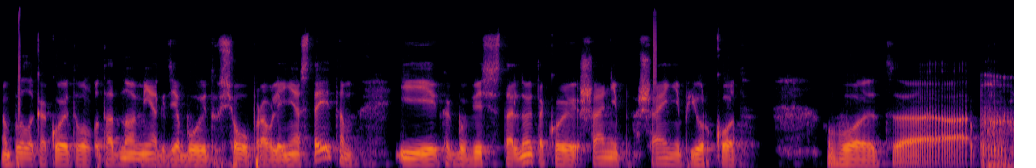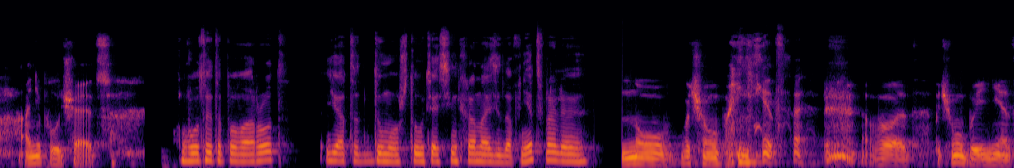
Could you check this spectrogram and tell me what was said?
было какое-то вот одно место, где будет все управление стейтом, и как бы весь остальной такой shiny, shiny pure код. Вот. А, а не получается. Вот это поворот. Я-то думал, что у тебя синхронайзидов нет в ролеве. Ну, почему бы и нет? вот. Почему бы и нет?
